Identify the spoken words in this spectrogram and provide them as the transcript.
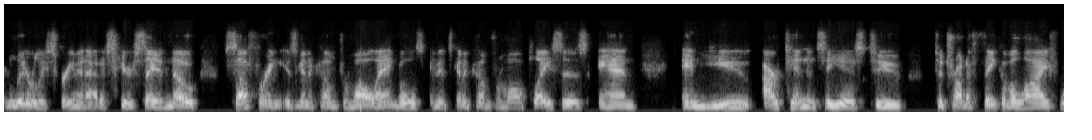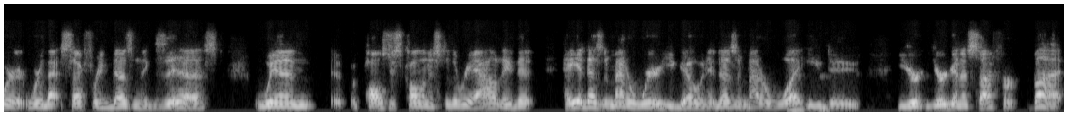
literally screaming at us here saying no suffering is going to come from all angles and it's going to come from all places and and you our tendency is to to try to think of a life where where that suffering doesn't exist when Paul's just calling us to the reality that hey, it doesn't matter where you go and it doesn't matter what you mm-hmm. do, you're you're going to suffer. But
